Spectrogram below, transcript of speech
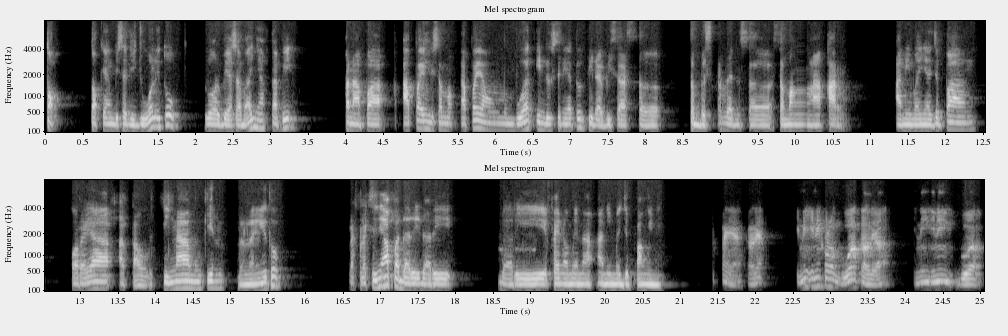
tok tok yang bisa dijual itu luar biasa banyak tapi kenapa apa yang bisa apa yang membuat industrinya tuh tidak bisa se, sebesar dan se, semengakar animenya Jepang, Korea atau Cina mungkin dan lain itu refleksinya apa dari dari dari fenomena anime Jepang ini? apa ya kalian ini ini kalau gua kali ya ini ini gua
